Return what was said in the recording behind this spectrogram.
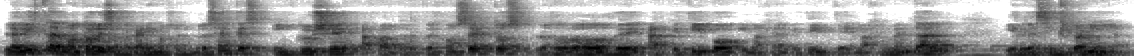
La lista de motores o mecanismos omnipresentes incluye, aparte de tres conceptos, los otros dos de arquetipo, imagen arquetípica e imagen mental, y el de sincronía.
